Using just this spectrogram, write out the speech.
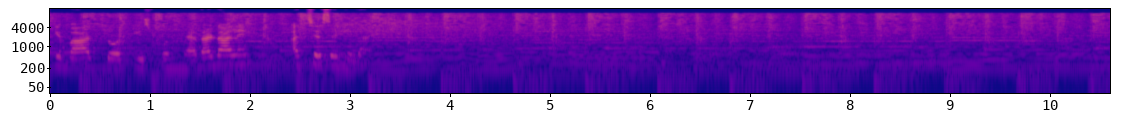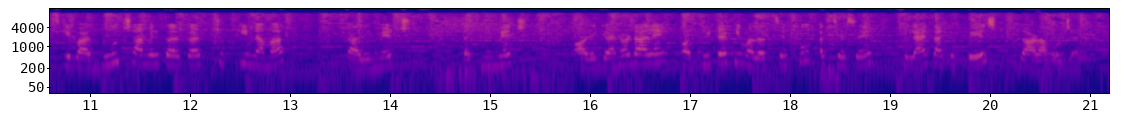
इसके बाद दो टीस्पून मैदा डालें, अच्छे से हिलाएँ। इसके बाद दूध शामिल कर कर चुटकी नमक, काली मिर्च, दखनी मिर्च और डालें और बीटर की मदद से खूब अच्छे से हिलाएँ ताकि पेस्ट गाढ़ा हो जाए।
